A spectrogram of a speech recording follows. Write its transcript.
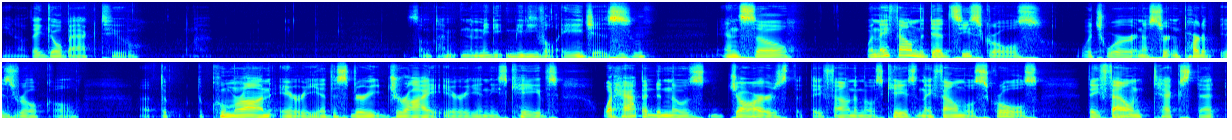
you know, they go back to sometime in the medi- medieval ages. Mm-hmm. And so when they found the Dead Sea Scrolls, which were in a certain part of Israel called uh, the, the Qumran area, this very dry area in these caves, what happened in those jars that they found in those caves and they found those scrolls, they found texts that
